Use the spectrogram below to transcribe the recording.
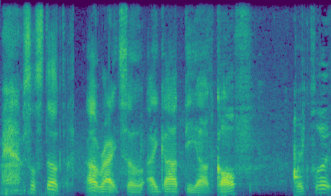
Man, I'm so stoked. All right, so I got the uh, Golf brake fluid,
